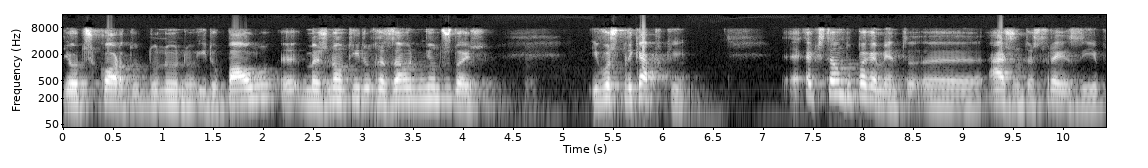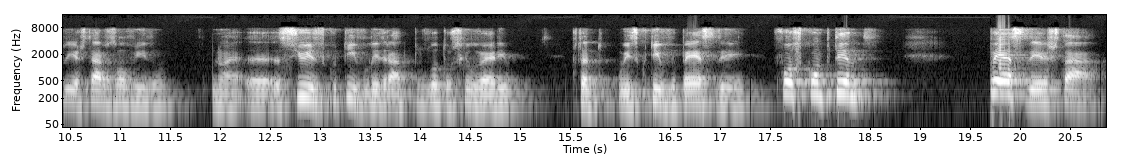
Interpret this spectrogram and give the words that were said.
eu discordo do Nuno e do Paulo, mas não tiro razão a nenhum dos dois. E vou explicar porquê. A questão do pagamento uh, às juntas de freguesia podia estar resolvido não é? Uh, se o executivo liderado pelo Dr. Silvério, portanto, o executivo do PSD, fosse competente. O PSD está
